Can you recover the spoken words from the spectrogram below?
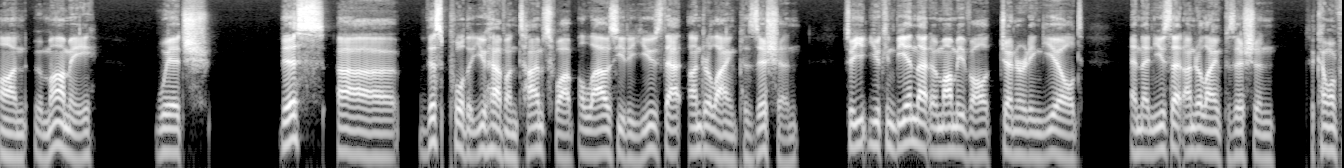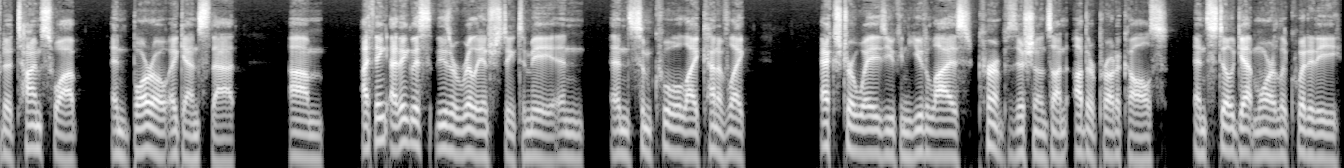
on Umami, which this uh, this pool that you have on TimeSwap allows you to use that underlying position. So you, you can be in that Umami vault generating yield, and then use that underlying position to come over to TimeSwap and borrow against that. Um, I think I think this these are really interesting to me, and and some cool like kind of like extra ways you can utilize current positions on other protocols and still get more liquidity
